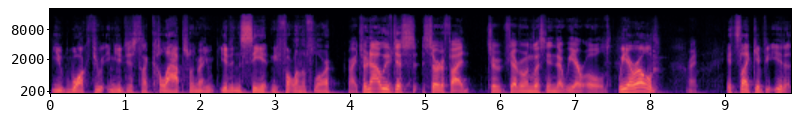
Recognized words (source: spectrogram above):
you'd walk through and you just like collapse when you, you didn't see it and you fall on the floor. right. So now we've just certified to, to everyone listening that we are old. We are old. Right. It's like if you know,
